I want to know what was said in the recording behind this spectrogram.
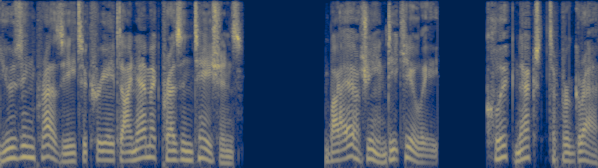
Using Prezi to create dynamic presentations. By Eugene D. Keely. Click Next to progress.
